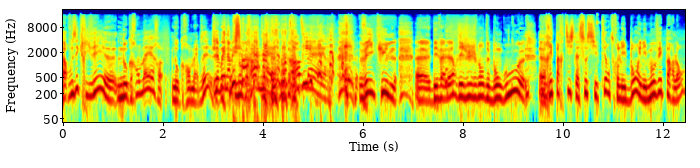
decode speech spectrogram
Alors vous écrivez euh, nos grands-mères, nos grands-mères, vous savez, Je- oui, non, mais nos grands-mères, nos grands-mères véhiculent euh, des valeurs, des jugements de bon goût, euh, répartissent la société entre les bons et les mauvais parlants,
